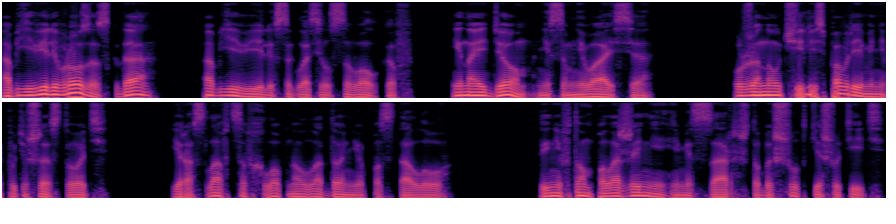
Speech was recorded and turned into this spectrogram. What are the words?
«Объявили в розыск, да?» «Объявили», — согласился Волков. «И найдем, не сомневайся». «Уже научились по времени путешествовать?» Ярославцев хлопнул ладонью по столу. «Ты не в том положении, эмиссар, чтобы шутки шутить.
